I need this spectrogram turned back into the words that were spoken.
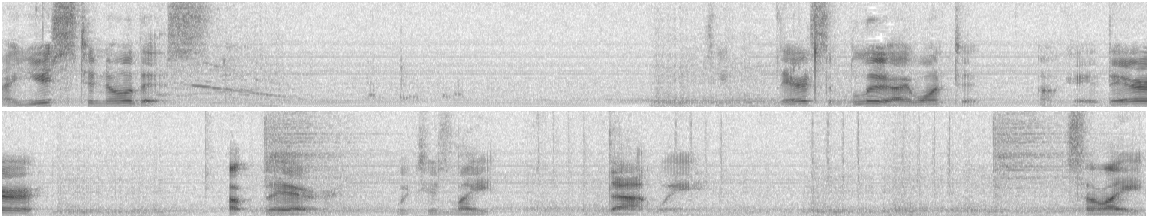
I used to know this. See, there's the blue. I want it. Okay, they're up there, which is light that way. So like,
